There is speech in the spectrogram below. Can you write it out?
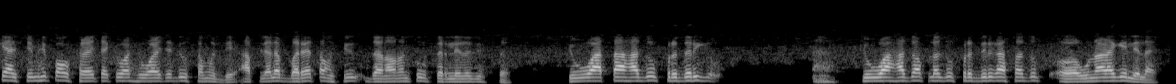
कॅल्शियम हे पावसाळ्याच्या किंवा हिवाळ्याच्या दिवसामध्ये आपल्याला बऱ्याच अंशी जनावरांचं उतरलेलं दिसतं. किंवा आता हा जो प्रदीर्घ किंवा हा जो आपला जो प्रदीर्घ असा जो उन्हाळा गेलेला आहे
